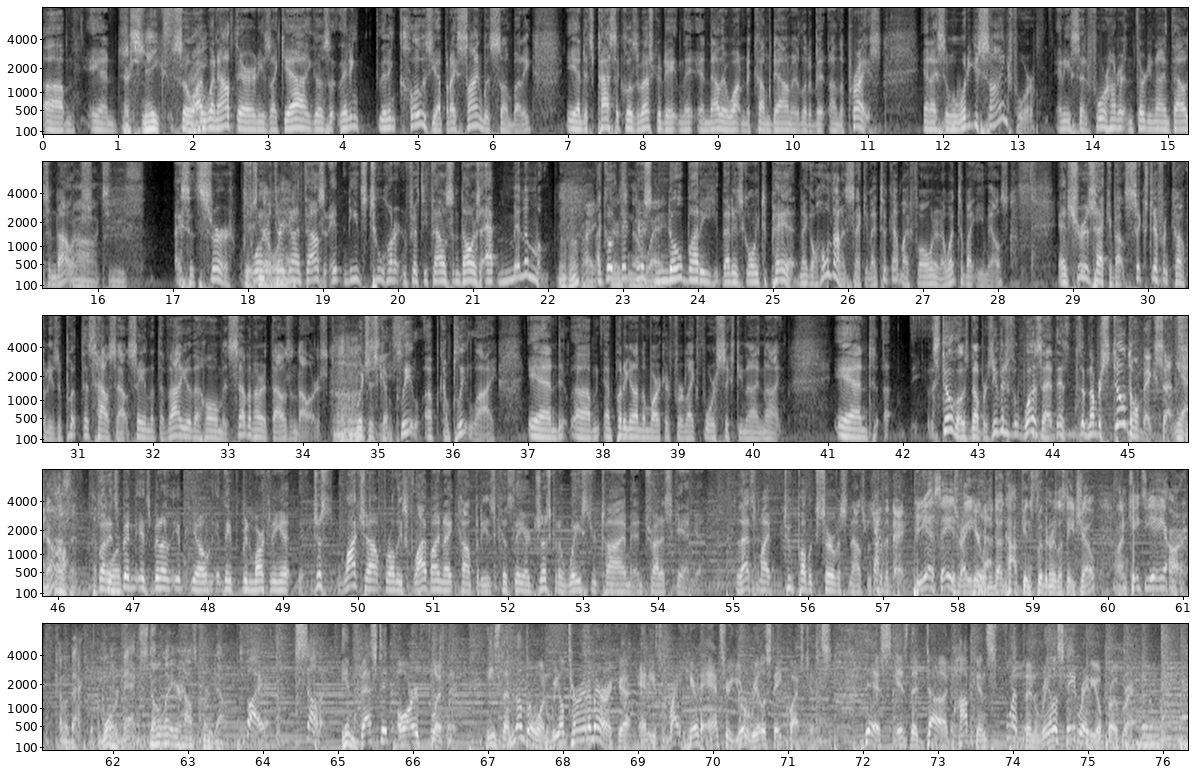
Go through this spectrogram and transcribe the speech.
um, and They're snakes, So I went out there and he's like, "Yeah." He goes, "They didn't they didn't close yet, but I signed with somebody, and it's past the close of escrow date, and they, and now they're wanting to come down a little bit on the price." And I said, "Well, what are you signed for?" And he said, four hundred and thirty nine thousand dollars. Oh, jeez. I said, "Sir, There's four no hundred thirty-nine thousand. It needs two hundred and fifty thousand dollars at minimum." Mm-hmm. Right. I go, There's "There- no "There's way." nobody that is going to pay it." And I go, "Hold on a second. I took out my phone and I went to my emails, and sure as heck, about six different companies have put this house out saying that the value of the home is seven hundred thousand dollars, mm-hmm. which is complete a complete lie, and um, and putting it on the market for like four sixty-nine nine, and. Uh, Still, those numbers, even if it was that, this, the numbers still don't make sense Yeah, No. it doesn't. The but it's four- been it's been a, you know they've been marketing it. Just watch out for all these fly by night companies because they are just going to waste your time and try to scam you. So that's my two public service announcements for the day. PSAs right here with the Doug Hopkins Flipping Real Estate Show on KTAR. Coming back with more next. Don't let your house burn down. Buy it, sell it, invest it, or flip it. He's the number one realtor in America, and he's right here to answer your real estate questions. This is the Doug Hopkins Flippin' Real Estate Radio Program.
